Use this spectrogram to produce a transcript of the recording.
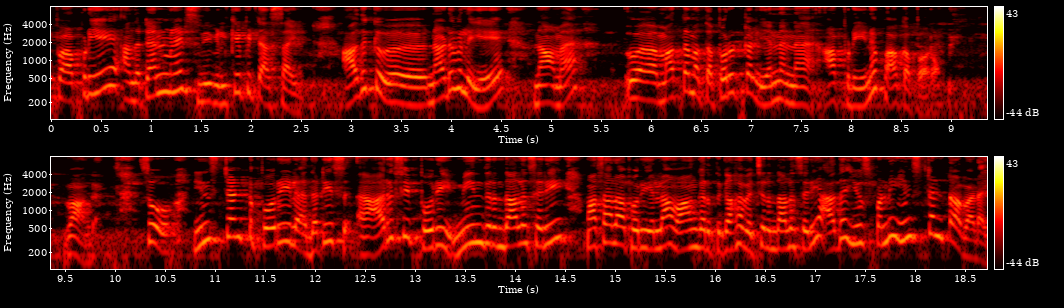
இப்போ அப்படியே அந்த ten minutes we will keep it aside அதுக்கு நடுவிலையே நாம் மற்ற மற்ற பொருட்கள் என்னென்ன அப்படின்னு பார்க்க போகிறோம் வாங்க. ஸோ இன்ஸ்டன்ட் பொரியில் தட் இஸ் அரிசி பொரி மீந்திருந்தாலும் சரி மசாலா பொரியெல்லாம் வாங்கிறதுக்காக வச்சுருந்தாலும் சரி அதை யூஸ் பண்ணி இன்ஸ்டண்ட்டாக வடை.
